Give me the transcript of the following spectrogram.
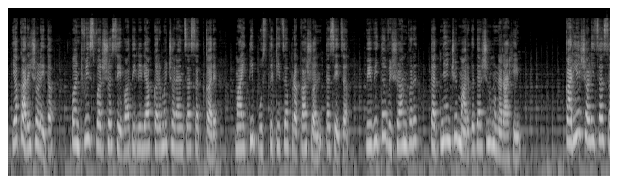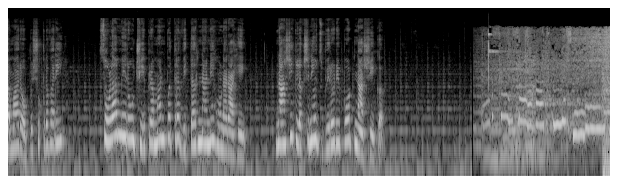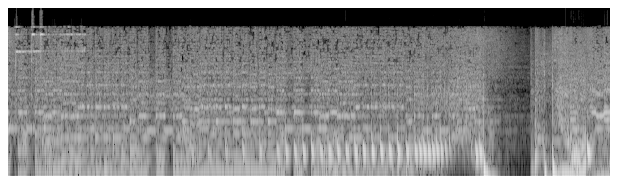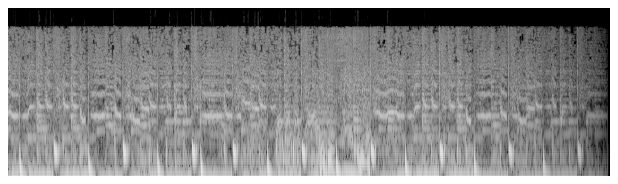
या कार्यशाळेत पंचवीस वर्ष सेवा दिलेल्या कर्मचाऱ्यांचा सत्कार माहिती पुस्तिकेचं प्रकाशन तसेच विविध विषयांवर तज्ज्ञांचे मार्गदर्शन होणार आहे. कार्यशाळेचा समारोप शुक्रवारी सोळा मे रोजी प्रमाणपत्र वितरणाने होणार आहे. नाशिक लक्ष न्यूज ब्युरो रिपोर्ट नाशिक.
